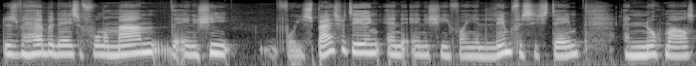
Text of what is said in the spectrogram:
Dus we hebben deze volle maan, de energie voor je spijsvertering en de energie van je lymfesysteem. En nogmaals,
